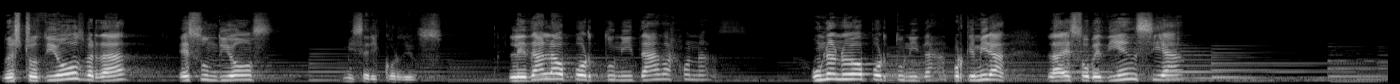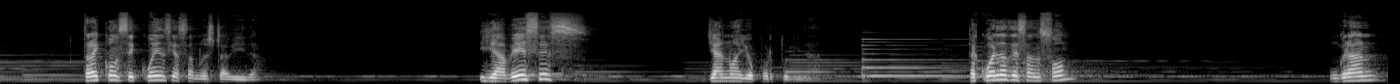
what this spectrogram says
Nuestro Dios, ¿verdad? Es un Dios misericordioso. Le da la oportunidad a Jonás, una nueva oportunidad, porque mira, la desobediencia trae consecuencias a nuestra vida. Y a veces ya no hay oportunidad. ¿Te acuerdas de Sansón? Un gran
